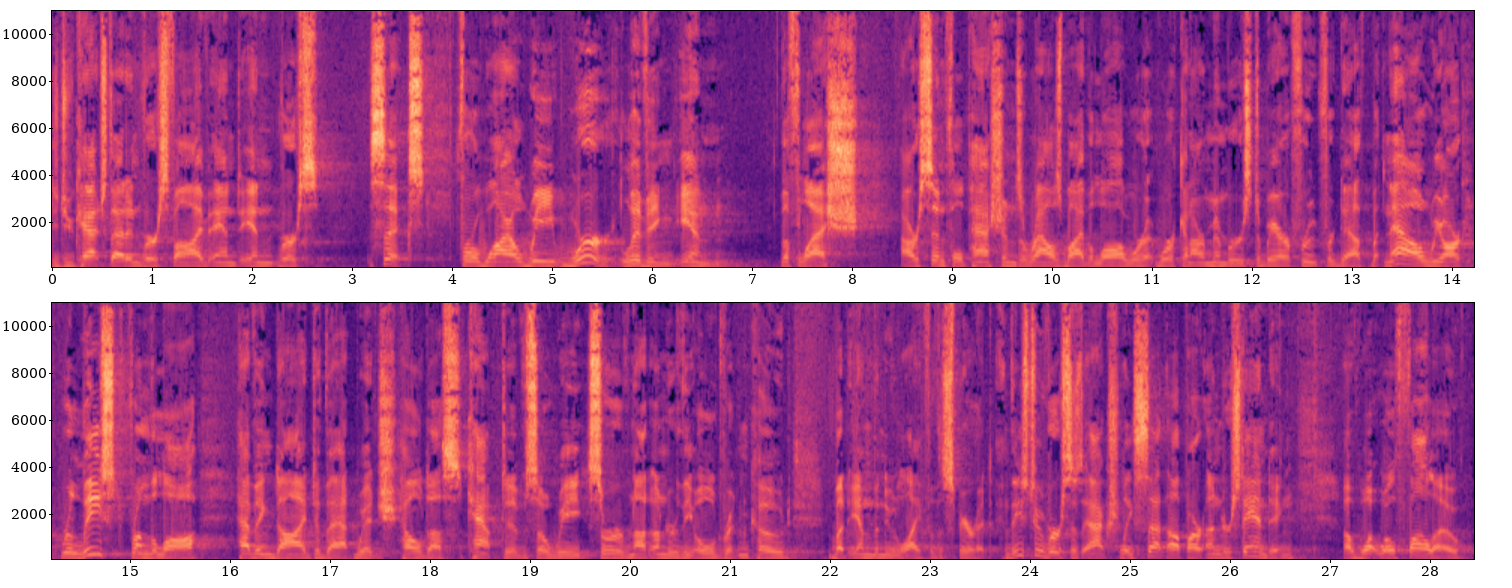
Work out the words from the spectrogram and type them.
Did you catch that in verse 5 and in verse 6? For a while we were living in the flesh our sinful passions aroused by the law were at work in our members to bear fruit for death, but now we are released from the law, having died to that which held us captive, so we serve not under the old written code, but in the new life of the Spirit. And these two verses actually set up our understanding of what will follow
